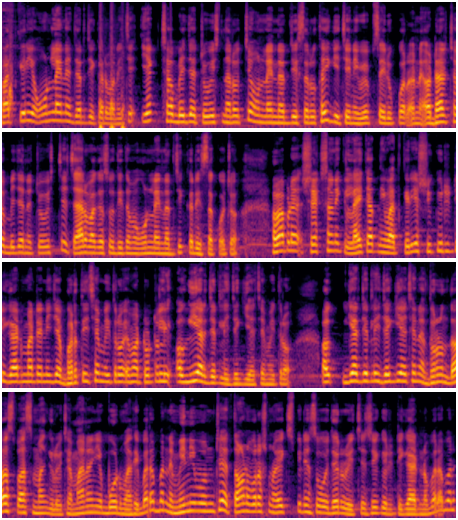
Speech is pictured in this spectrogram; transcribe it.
વાત કરીએ, ઓનલાઈન જ અરજી કરવાની છે. એક છ બે હજાર ચોવીસના રોજ છે, ઓનલાઈન અરજી શરૂ થઈ ગઈ છે એની વેબસાઇટ ઉપર અને અઢાર છ બે હજાર ચોવીસ છે, ચાર વાગ્યા સુધી તમે ઓનલાઈન અરજી કરી શકો છો. હવે આપણે શૈક્ષણિક લાયકાતની વાત કરીએ, સિક્યુરિટી ગાર્ડ માટેની જે ભરતી છે મિત્રો, એમાં ટોટલી અગિયાર જેટલી જગ્યા છે મિત્રો. અગિયાર જેટલી જગ્યા છે ને ધોરણ દસ પાસ માંગેલું છે માનનીય બોર્ડમાંથી, બરાબર ને? મિનિમમ છે ત્રણ વર્ષનો એક્સપિરિયન્સ હોવો જરૂરી છે સિક્યુરિટી ગાર્ડનો બરાબર?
